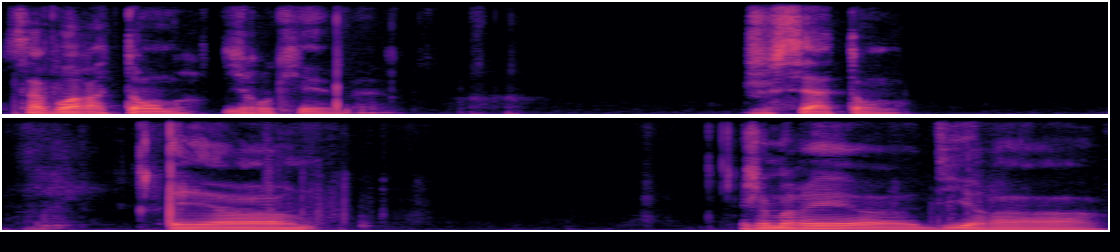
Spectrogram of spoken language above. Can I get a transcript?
Savoir attendre. Dire ok, ben, je sais attendre. Et euh, j'aimerais euh, dire à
